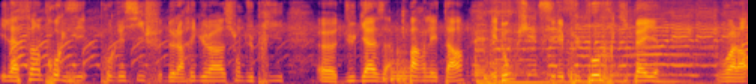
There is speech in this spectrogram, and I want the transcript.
et la fin progressive de la régulation du prix euh, du gaz par l'État. Et donc, c'est les plus pauvres qui payent. Voilà.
